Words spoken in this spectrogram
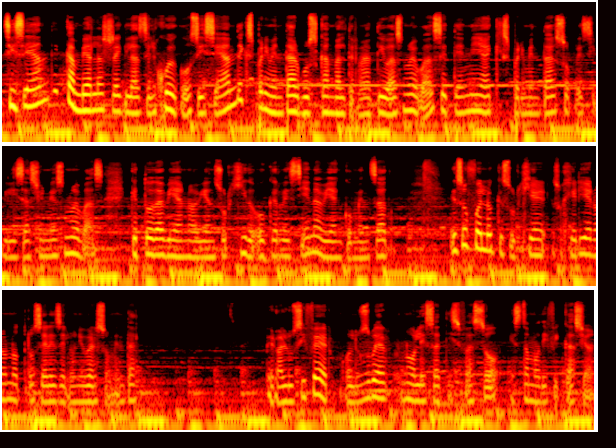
Si se han de cambiar las reglas del juego, si se han de experimentar buscando alternativas nuevas, se tenía que experimentar sobre civilizaciones nuevas que todavía no habían surgido o que recién habían comenzado. Eso fue lo que sugirieron otros seres del universo mental. Pero a Lucifer o Luzber no le satisfazó esta modificación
